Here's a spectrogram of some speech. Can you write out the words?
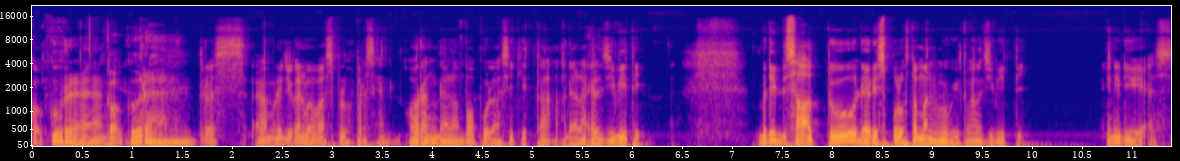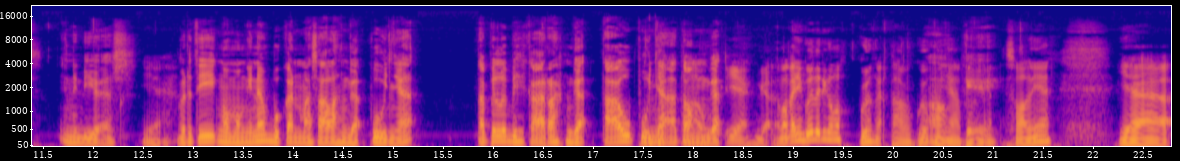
kok kurang Kok kurang? terus eh, menunjukkan bahwa 10% orang dalam populasi kita adalah LGBT. Berarti satu dari 10 teman lu itu LGBT. Ini di US. Ini di US. Ya. Berarti ngomonginnya bukan masalah nggak punya, tapi lebih ke arah nggak tahu punya Nggak atau tahu. enggak. Iya, enggak. Nah, makanya gue tadi ngomong, gue nggak tahu gue punya apa Oke. enggak. Soalnya ya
